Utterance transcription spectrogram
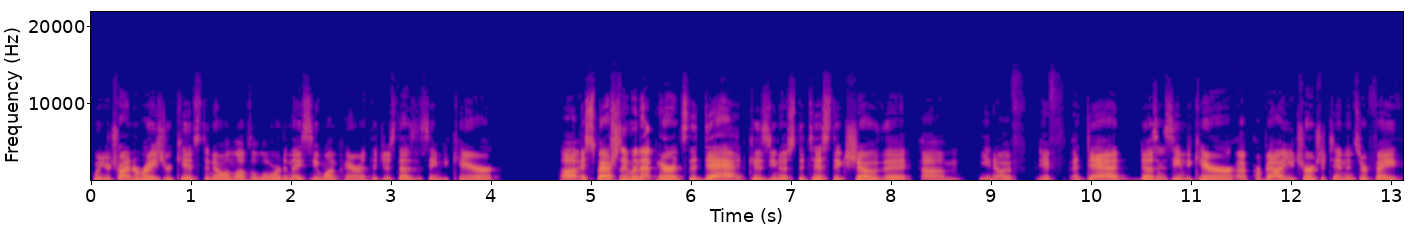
when you're trying to raise your kids to know and love the Lord, and they see Yeah. one parent that just doesn't seem to care. Uh, especially when that parent's the dad, because you know statistics show that um, you know if if a dad doesn't seem to care uh, or value church attendance or faith,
